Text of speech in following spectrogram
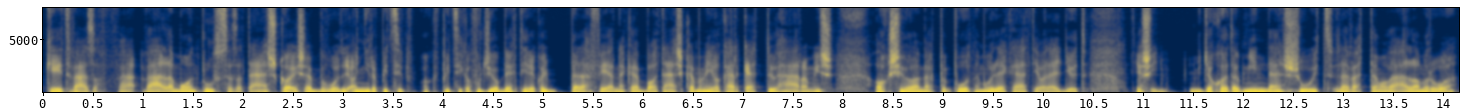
két váz a vállamon, plusz ez a táska, és ebben volt, hogy annyira pici, picik a Fuji objektívek, hogy beleférnek ebbe a táskába, még akár kettő-három is, aksival, meg pótmemóriakártyával együtt, és így gyakorlatilag minden súlyt levettem a vállamról,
